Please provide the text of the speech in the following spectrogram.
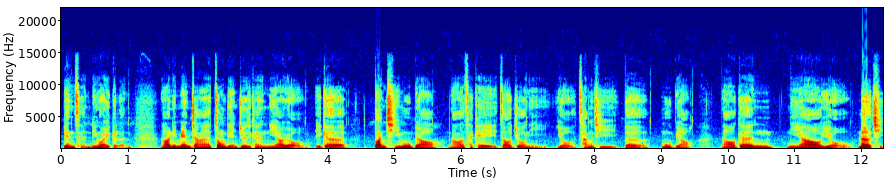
变成另外一个人。然后里面讲的重点就是，可能你要有一个短期目标，然后才可以造就你有长期的目标，然后跟你要有热情，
